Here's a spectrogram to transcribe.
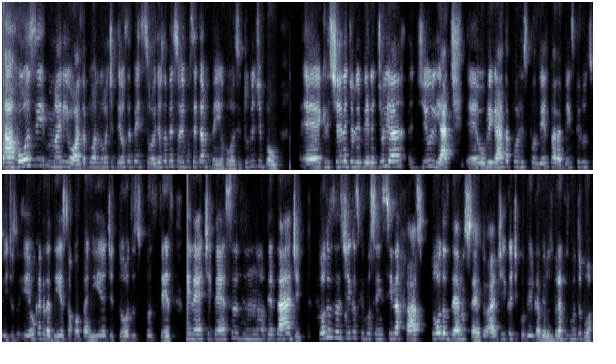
A Rose Mariosa, boa noite, Deus abençoe. Deus abençoe você também, Rose, tudo de bom. É, Cristiana de Oliveira Giulia, Giuliatti, é, obrigada por responder, parabéns pelos vídeos. Eu que agradeço a companhia de todos vocês. Renete Bessa, na verdade, todas as dicas que você ensina, faz, todas deram certo. A dica de cobrir cabelos brancos, muito boa.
